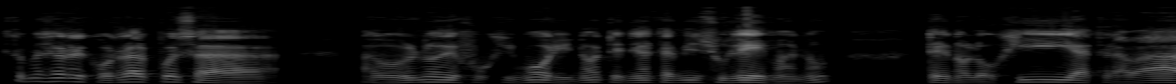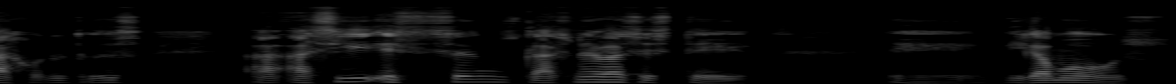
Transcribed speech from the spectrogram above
Esto me hace recordar pues al gobierno de Fujimori, ¿no? Tenía también su lema, ¿no? Tecnología, trabajo, ¿no? Entonces, así son las nuevas, este, eh, digamos,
